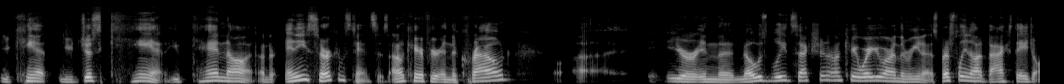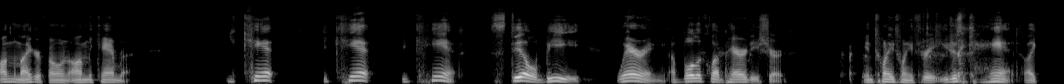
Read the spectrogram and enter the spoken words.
You can't, you just can't, you cannot under any circumstances. I don't care if you're in the crowd, uh, you're in the nosebleed section. I don't care where you are in the arena, especially not backstage on the microphone on the camera. You can't, you can't, you can't still be wearing a Bullet Club parody shirt in 2023. You just can't. Like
